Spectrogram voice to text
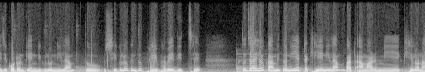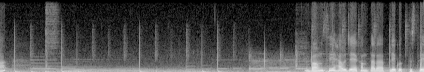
এই যে কটন ক্যান্ডিগুলো নিলাম, তো সেগুলো কিন্তু ফ্রিভাবেই দিচ্ছে। তো যাই হোক, আমি তো নিয়ে একটা খেয়ে নিলাম বাট আমার মেয়ে খেলো না। বাউন্সি হাউজে এখন তারা প্লে করতেছে।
